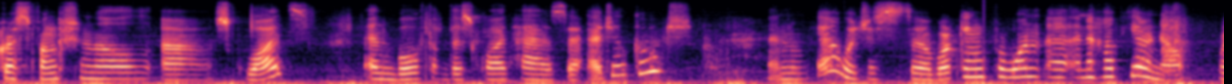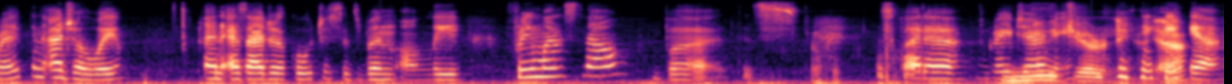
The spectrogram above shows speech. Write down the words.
cross-functional uh, squads, and both of the squad has an agile coach. And yeah, we're just uh, working for one uh, and a half year now, right? In agile way. And as agile coaches, it's been only three months now, but it's Okay. it's quite a great New journey. journey, yeah? yeah.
